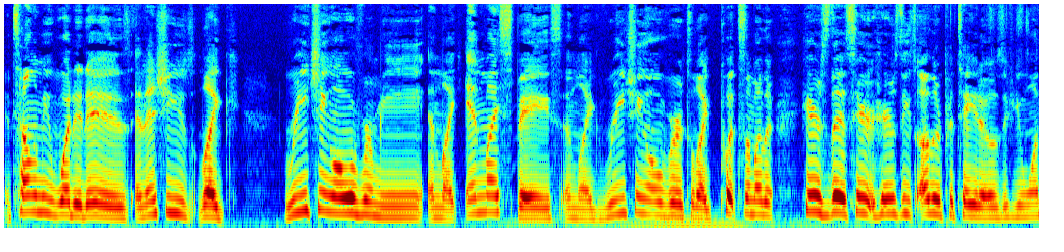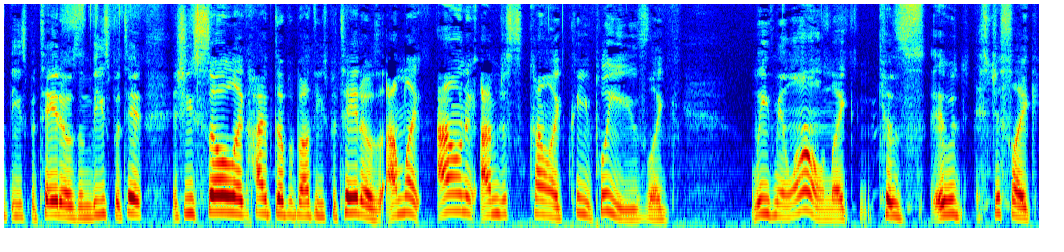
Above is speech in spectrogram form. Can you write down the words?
and telling me what it is and then she's like reaching over me and like in my space and like reaching over to like put some other here's this here here's these other potatoes if you want these potatoes and these potatoes and she's so like hyped up about these potatoes. I'm like i don't i'm just kind of like can you please like leave me alone? Like because it was it's just like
